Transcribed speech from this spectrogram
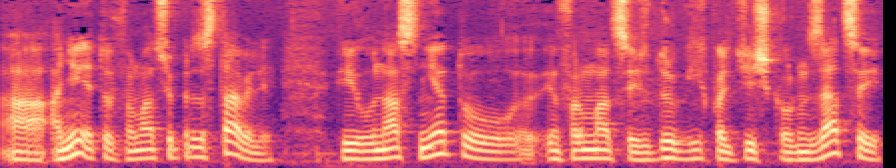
а они эту информацию предоставили. И у нас нет информации из других политических организаций,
